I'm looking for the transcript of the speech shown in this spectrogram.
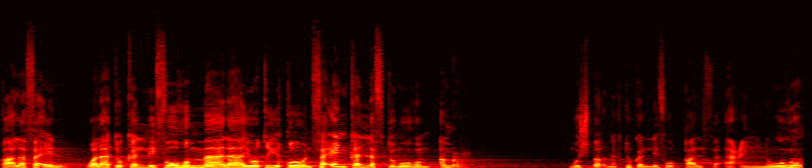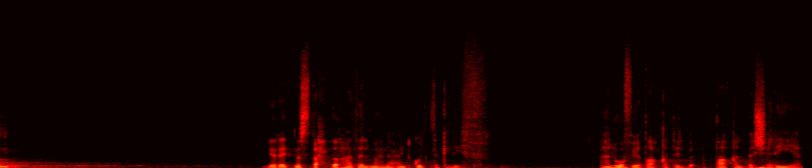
قال فإن ولا تكلفوهم ما لا يطيقون فإن كلفتموهم أمر مجبر أنك تكلفه. قال فأعينوهم. يا ريت نستحضر هذا المعنى عند كل تكليف. هل هو في طاقة الطاقة البشرية؟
